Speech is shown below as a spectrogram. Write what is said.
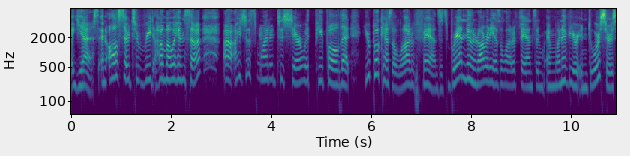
Yes, and also to read Homo Ahimsa. Uh, I just wanted to share with people that your book has a lot of fans. It's brand new and it already has a lot of fans. And, and one of your endorsers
